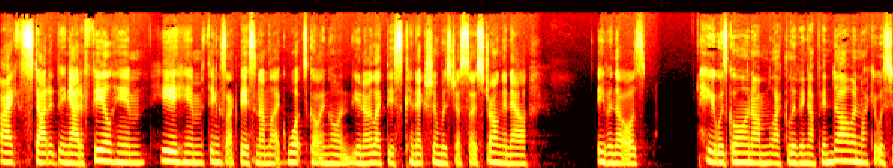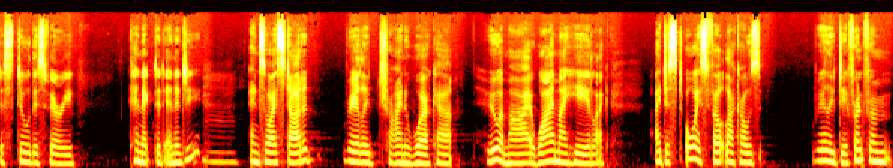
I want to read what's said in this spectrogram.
I started being able to feel him, hear him, things like this, and I'm like, what's going on? You know, like this connection was just so strong, and now even though I was he was gone, I'm like living up in Darwin, like it was just still this very connected energy, mm. and so I started really trying to work out who am I? Why am I here? Like I just always felt like I was really different from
